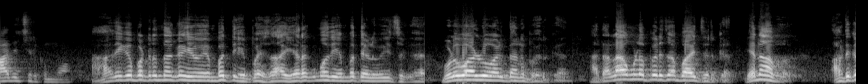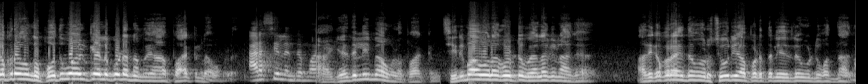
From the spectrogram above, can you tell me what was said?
பாதிச்சிருக்குமோ? அதிகப்பட்டிருந்தாங்க இவன் எண்பத்தி இப்போ சா இறக்கும்போது எண்பத்தேழு வயசுங்க. முழு வாழ்வு வாழ்ந்தானே போயிருக்காரு. அதெல்லாம் அவங்கள பெருசாக பாதிச்சிருக்காரு. ஏன்னா அதுக்கப்புறம் அவங்க பொது வாழ்க்கையில் கூட நம்ம பார்க்கல அவங்கள. அரசியல் இந்த மாதிரி எதுலேயுமே அவங்கள பார்க்கல சினிமா உலக விட்டு விலகுனாங்க. அதுக்கப்புறம் ஏதோ ஒரு சூர்யா படத்தில் எதுலையும் ஒன்று வந்தாங்க.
